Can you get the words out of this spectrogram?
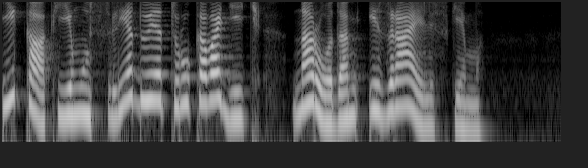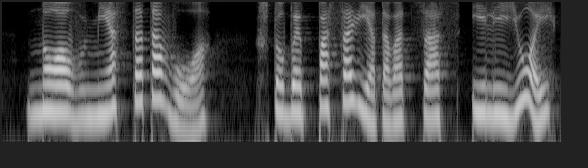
и как ему следует руководить народом израильским. Но вместо того, чтобы посоветоваться с Ильей,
